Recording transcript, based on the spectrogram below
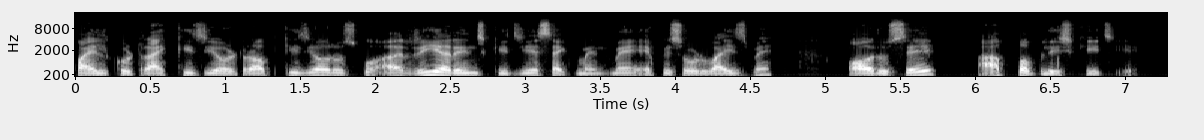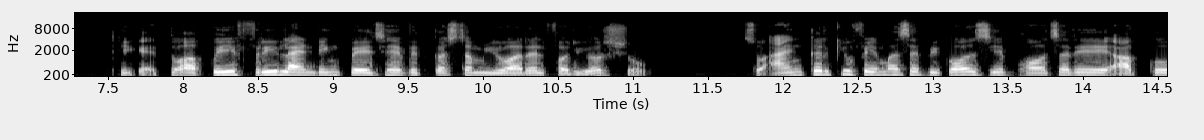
फ़ाइल को ड्रैग कीजिए और ड्रॉप कीजिए और उसको रीअरेंज कीजिए सेगमेंट में एपिसोड वाइज में और उसे आप पब्लिश कीजिए, ठीक है? तो आपको ये फ्री लैंडिंग पेज है with custom U R L for your show so Anchor क्यों फ़ेमस है? बिकॉज़ ये बहुत सारे आपको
